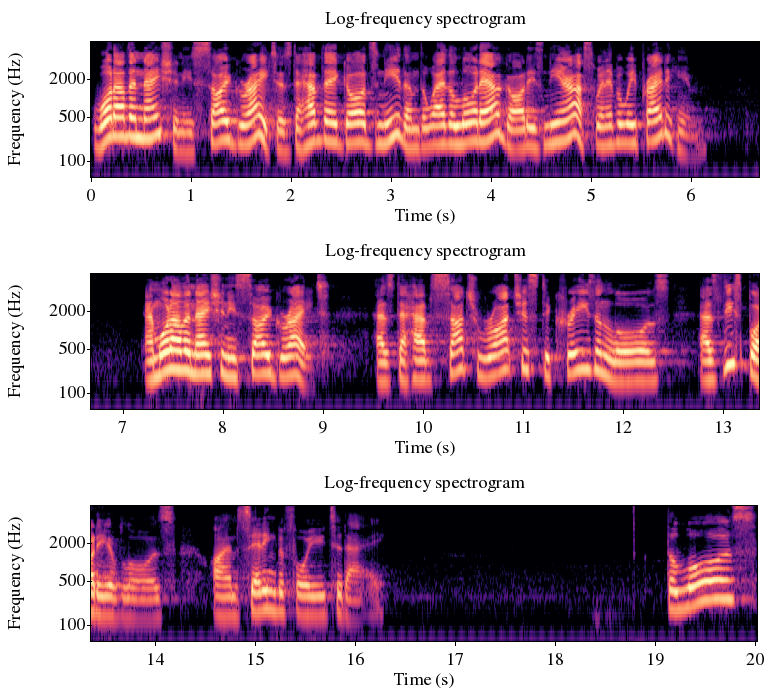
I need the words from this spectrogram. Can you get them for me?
What other nation is so great as to have their gods near them the way the Lord our God is near us whenever we pray to him? And what other nation is so great as to have such righteous decrees and laws as this body of laws I am setting before you today? The laws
